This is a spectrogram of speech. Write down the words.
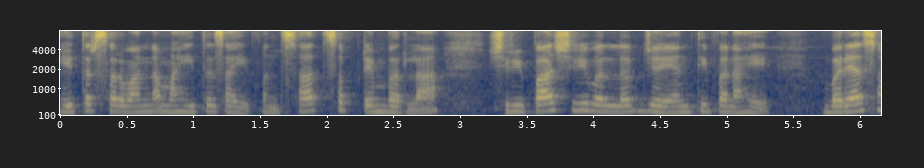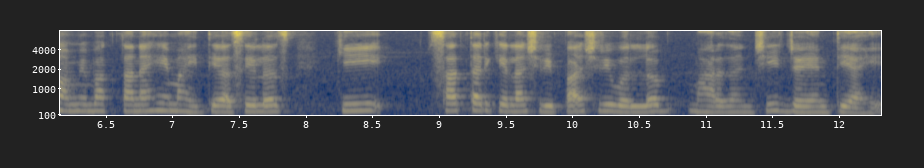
हे तर सर्वांना माहीतच आहे पण सात सप्टेंबरला श्रीपाद श्रीवल्लभ जयंती पण आहे. बऱ्याच स्वामी भक्तांना हे माहिती असेलच की सात तारखेला श्रीपाद श्री वल्लभ महाराजांची जयंती आहे.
